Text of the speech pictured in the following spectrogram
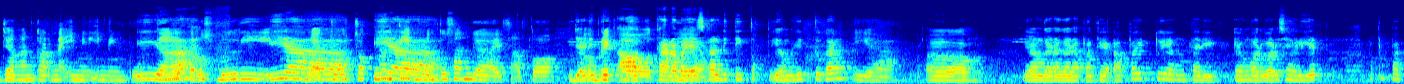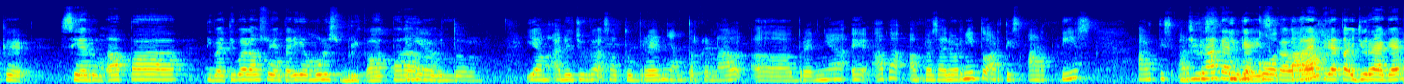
jangan karena iming-iming putih Iya. terus beli Iya. nggak cocok nanti Iya. beruntusan guys atau jadi uh, breakout karena banyak Iya. sekali di TikTok yang begitu kan iya eh yang gara-gara pakai apa itu yang tadi yang baru-baru saya lihat apa pakai serum apa tiba-tiba langsung yang tadi yang mulus breakout parah iya Aduh. betul yang ada juga satu brand yang terkenal eh, brandnya eh apa ambasadornya itu artis-artis artis-artis juragan ibu guys. kota. Kalau kalian tidak tahu juragan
